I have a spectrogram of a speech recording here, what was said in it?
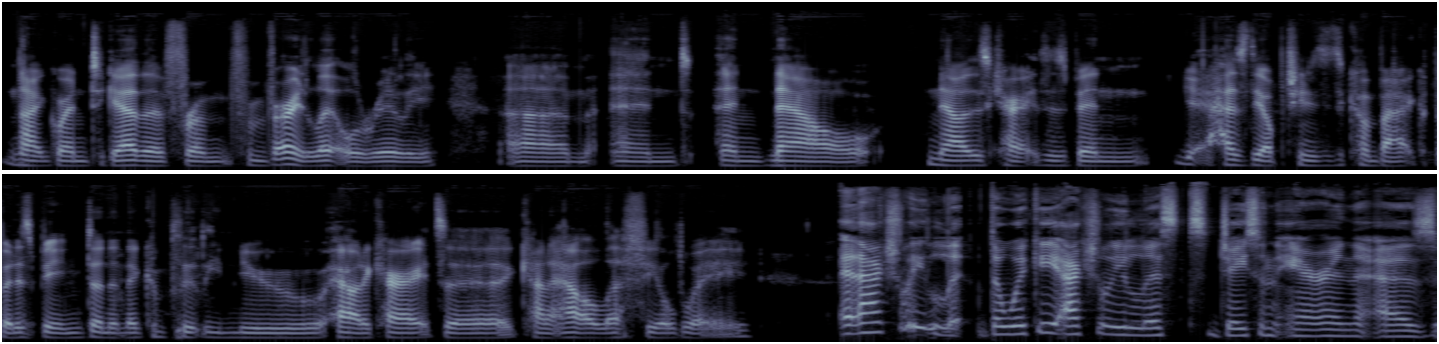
Night Gwen together from from very little, really, um, and and now now this character has been yeah, has the opportunity to come back, but is being done in a completely new, out of character, kind of out of left field way. It actually li- the wiki actually lists Jason Aaron as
